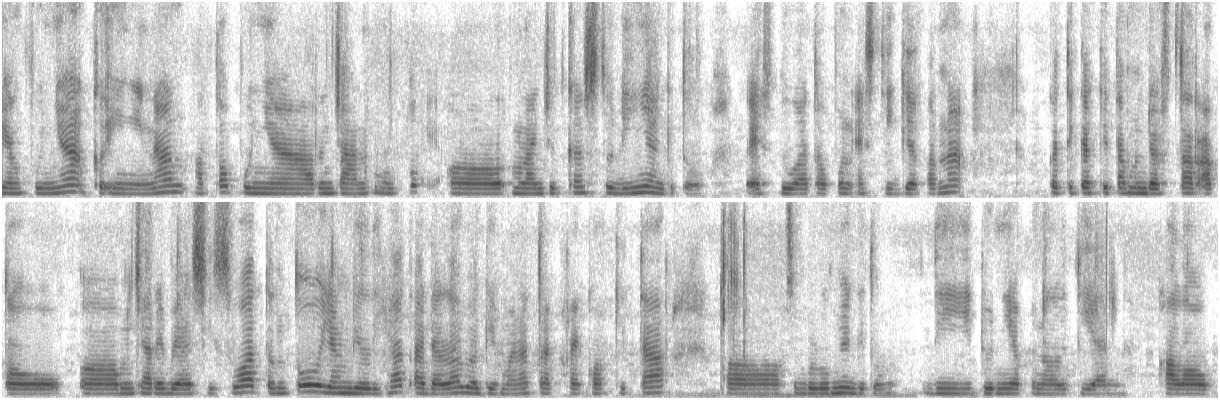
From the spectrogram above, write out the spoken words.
yang punya keinginan atau punya rencana untuk uh, melanjutkan studinya gitu ke S2 ataupun S3 karena ketika kita mendaftar atau uh, mencari beasiswa tentu yang dilihat adalah bagaimana track record kita uh, sebelumnya gitu di dunia penelitian kalau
